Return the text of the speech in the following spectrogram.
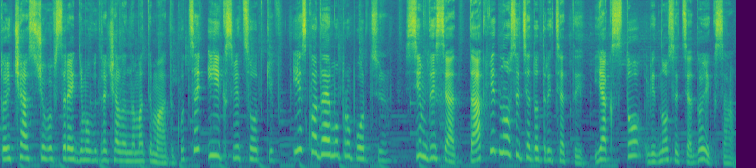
той час, що ви в середньому витрачали на математику, це х відсотків. І складаємо пропорцію. 70 так відноситься до 30, як 100 відноситься до х.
